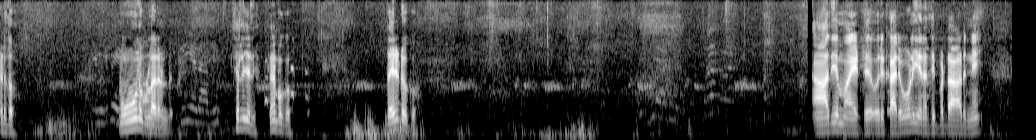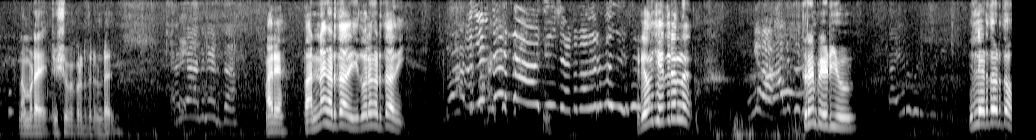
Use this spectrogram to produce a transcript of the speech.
എടുത്തോ? മൂന്ന് പിള്ളേരുണ്ട്. ചെല്ലു ചെല്ലു എന്നെ പൊക്കോ. ധൈര്യം വെക്കോ. ആദ്യമായിട്ട് ഒരു കരോളി ഇനത്തിൽപ്പെട്ട ആടിനെ നമ്മുടെ ടിഷ്യൂ പേപ്പർ എടുത്തിട്ടുണ്ട്. ആരെയാ തന്നെ എടുത്താൽ മതി. ഇതുപോലെ എടുത്താൽ മതി. ഇടിയൊന്നും ചെയ്തിരുന്ന്. ഇത്രയും പേടിയോ? ഇല്ല എടുത്തോ എടുത്തോ.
